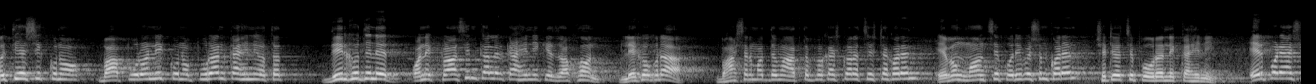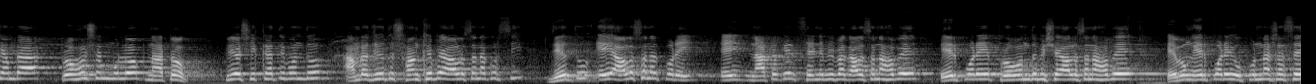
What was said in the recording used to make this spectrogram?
ঐতিহাসিক কোনো বা পৌরাণিক কোনো পুরাণ কাহিনী, অর্থাৎ দীর্ঘদিনের, অনেক প্রাচীনকালের কাহিনীকে যখন লেখকরা ভাষার মাধ্যমে আত্মপ্রকাশ করার চেষ্টা করেন এবং মঞ্চে পরিবেশন করেন, সেটি হচ্ছে পৌরাণিক কাহিনী। এরপরে আসি আমরা প্রহসনমূলক নাটক। প্রিয় শিক্ষার্থী বন্ধু, আমরা যেহেতু সংক্ষেপে আলোচনা করছি, যেহেতু এই আলোচনার পরেই এই নাটকের শ্রেণীবিভাগ আলোচনা হবে, এরপরে প্রবন্ধ বিষয়ে আলোচনা হবে এবং এরপরে উপন্যাস আছে,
